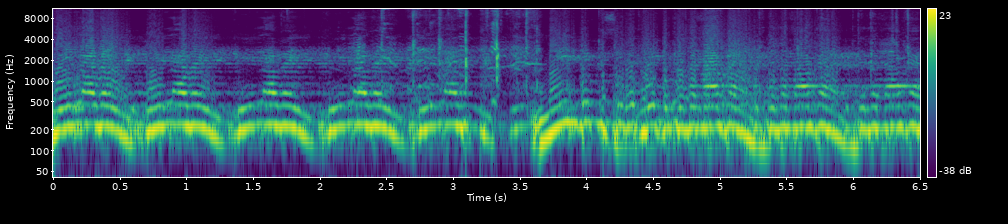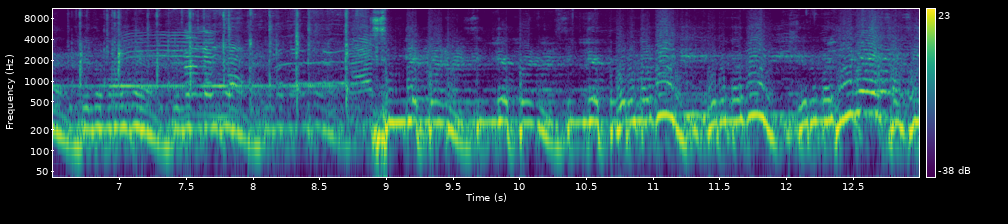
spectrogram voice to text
நீலாவை நீலாவை நீலாவை நீலாவை நீலாவை மீண்டும் சிறப்பு விதமாக விதமாக விதமாக விதமாக. திருமதி திருமதி ஈரா சசி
